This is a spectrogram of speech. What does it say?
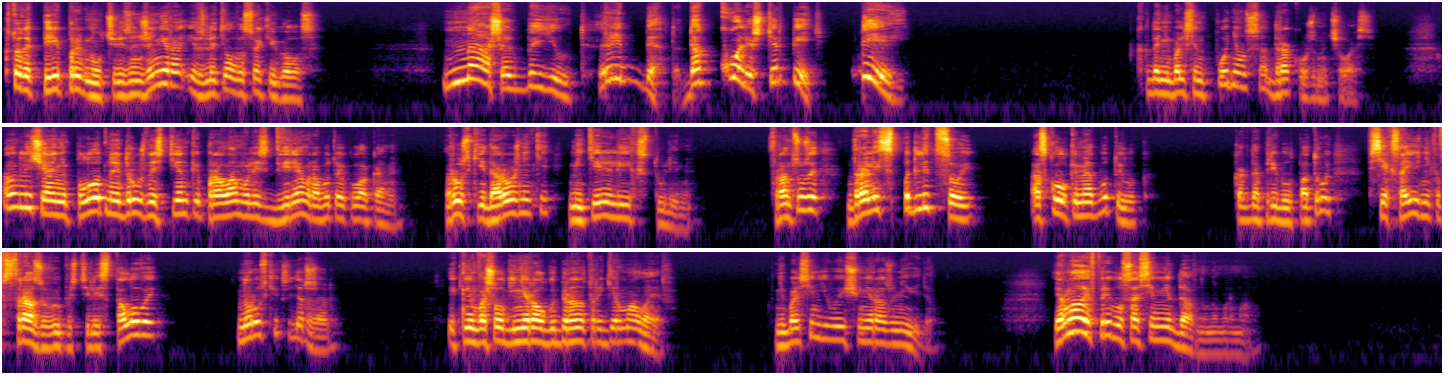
Кто-то перепрыгнул через инженера и взлетел высокий голос. «Наших бьют! Ребята, да коли ж терпеть! Бей!» Когда Небольсин поднялся, драка уже началась. Англичане плотной дружной стенкой проламывались к дверям, работая кулаками. Русские дорожники метелили их стульями. Французы дрались с подлецой, осколками от бутылок. Когда прибыл патруль, всех союзников сразу выпустили из столовой, но русских задержали. И к ним вошел генерал-губернатор Ермолаев. Небольсин его еще ни разу не видел. Ермолаев прибыл совсем недавно на Мурман.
